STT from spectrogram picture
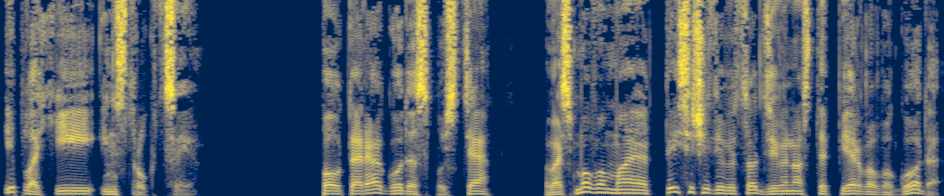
и плохие инструкции. Полтора года спустя, 8 мая 1991 года,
